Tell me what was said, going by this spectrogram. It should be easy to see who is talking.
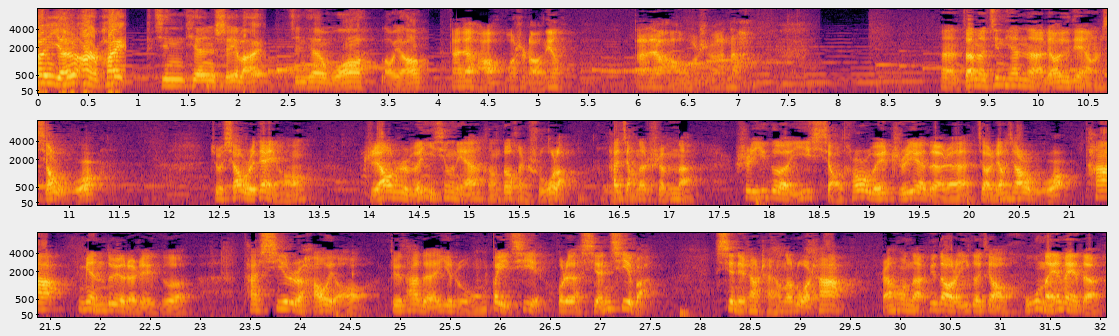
Speaker 1: 三言二拍，今天谁来？今天我老杨。
Speaker 2: 大家好，我是老宁。
Speaker 3: 大家好，我是安娜。
Speaker 2: 嗯，咱们今天呢聊一个电影《小五》，就是《小五》这电影，只要是文艺青年可能都很熟了。他讲的是什么呢？是一个以小偷为职业的人，叫梁小五。他面对着这个他昔日好友对他的一种背弃或者叫嫌弃吧，心理上产生的落差。然后呢，遇到了一个叫胡梅梅的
